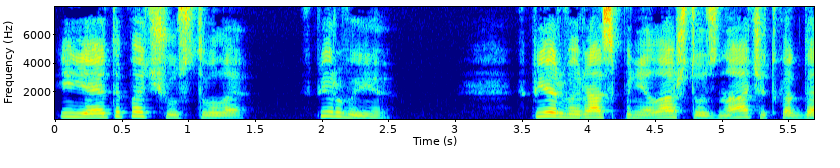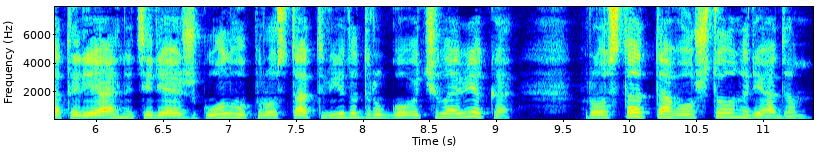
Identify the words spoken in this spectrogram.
и я это почувствовала. Впервые. В первый раз поняла, что значит, когда ты реально теряешь голову просто от вида другого человека, просто от того, что он рядом.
